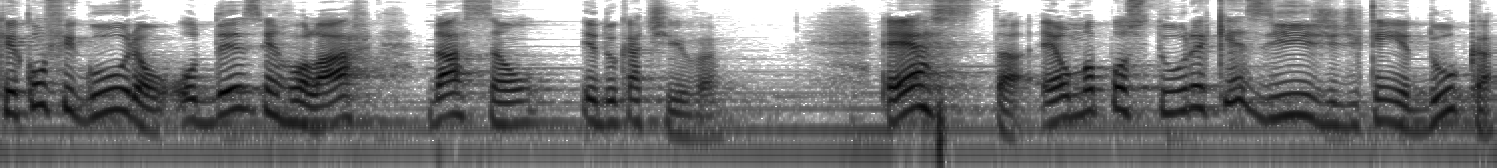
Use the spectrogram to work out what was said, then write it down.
que configuram o desenrolar da ação educativa. Esta é uma postura que exige de quem educa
